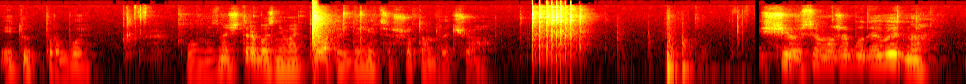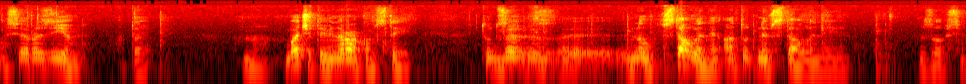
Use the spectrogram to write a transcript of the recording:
І тут пробой. Значить, треба знімати плату і дивитися, що там до чого. Ще ось може буде видно. Ось роз'єм. Отой. Ну, бачите, він раком стоїть. Тут е, ну, вставлений, а тут не вставлений він. Зовсім.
